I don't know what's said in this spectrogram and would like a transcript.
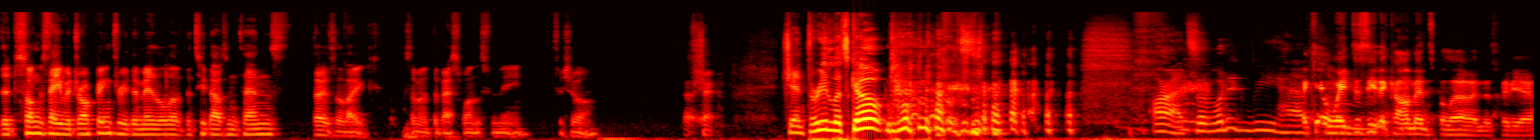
The songs they were dropping through the middle of the 2010s, those are like some of the best ones for me, for sure. Sure. Gen 3, let's go. All right, so what did we have? I can't in... wait to see the comments below in this video.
